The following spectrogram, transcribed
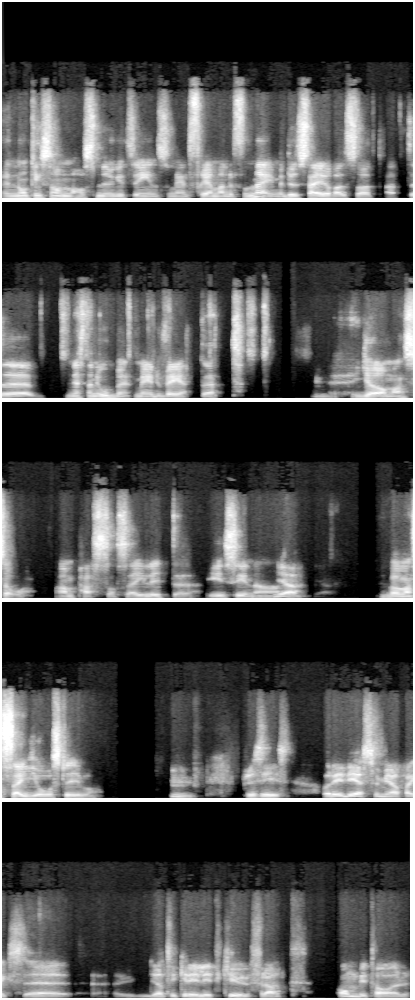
eh, någonting som har smugit sig in som är helt främmande för mig. Men du säger alltså att, att eh, nästan omedvetet mm. gör man så, anpassar sig lite i sina, yeah. vad man säger och skriver. Mm, precis, och det är det som jag faktiskt eh, jag tycker det är lite kul för att om vi tar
